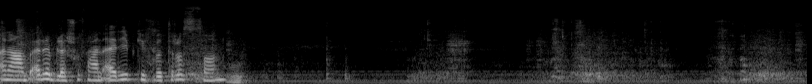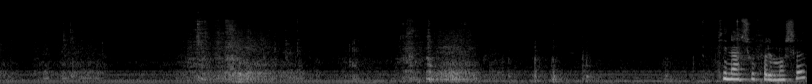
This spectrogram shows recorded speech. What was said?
أنا عم بقرب لشوف عن قريب كيف بترصهم. فينا نشوف المشط؟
